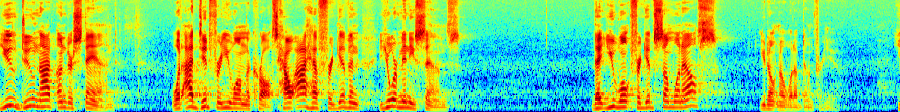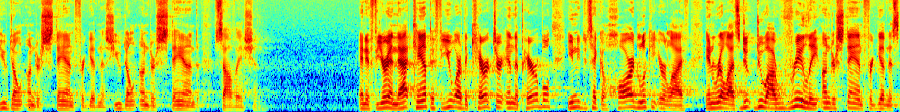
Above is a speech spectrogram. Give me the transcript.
you do not understand what I did for you on the cross, how I have forgiven your many sins, that you won't forgive someone else, you don't know what I've done for you. You don't understand forgiveness. You don't understand salvation. And if you're in that camp, if you are the character in the parable, you need to take a hard look at your life and realize do, do I really understand forgiveness?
